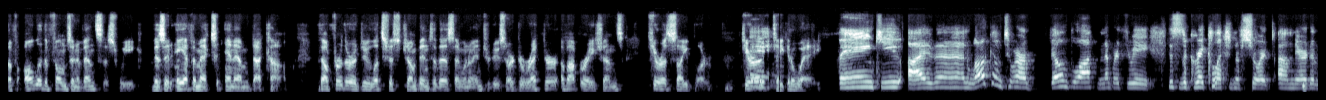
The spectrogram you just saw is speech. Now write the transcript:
of all of the films and events this week, visit afmxnm.com. Without further ado, let's just jump into this. I want to introduce our Director of Operations, Kira Seipler. Kira, take it away. Thank you, Ivan. Welcome to our film block number three. This is a great collection of short um, narrative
